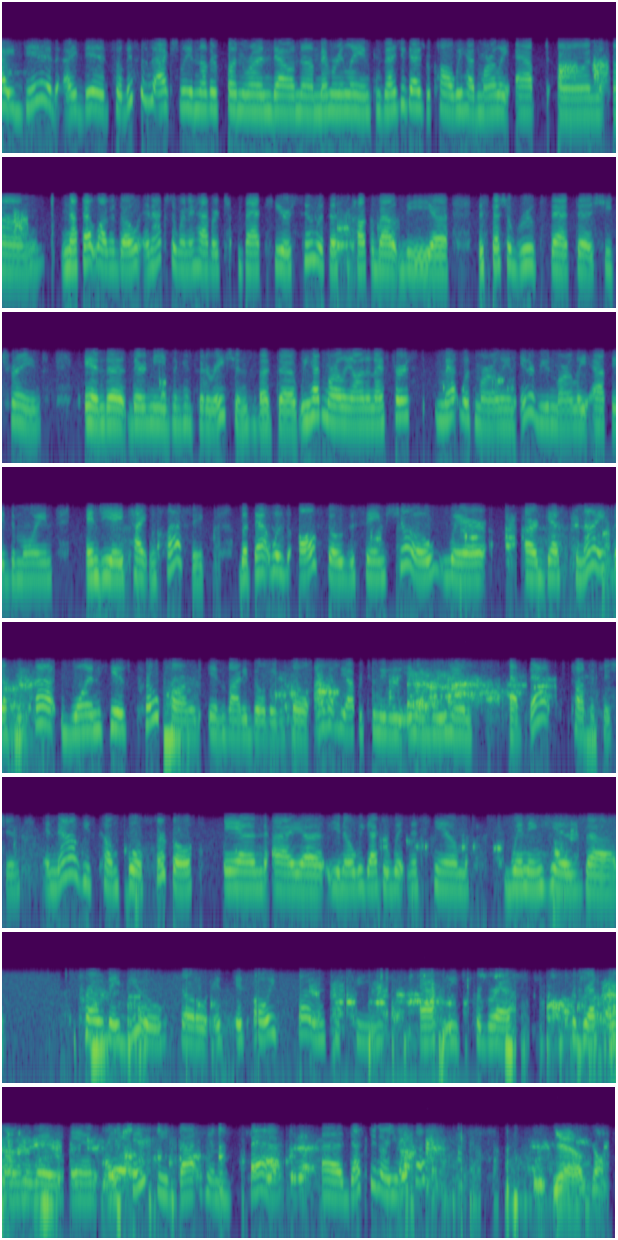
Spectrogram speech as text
I did, I did. So this is actually another fun run down uh, memory lane because, as you guys recall, we had Marley Apt on um, not that long ago, and actually we're going to have her t- back here soon with us to talk about the uh, the special groups that uh, she trains and uh, their needs and considerations. But uh, we had Marley on, and I first met with Marley and interviewed Marley at the Des Moines NGA Titan Classic, but that was also the same show where our guest tonight, Dustin Scott, won his pro card in bodybuilding. So I had the opportunity to interview him at that competition, and now he's come full circle. And I, uh, you know, we got to witness him winning his uh, pro debut. So it's it's always fun to see athletes progress progress along the way. And I think we've got him back. Uh, Dustin, are you with us? Yeah, how's it going?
